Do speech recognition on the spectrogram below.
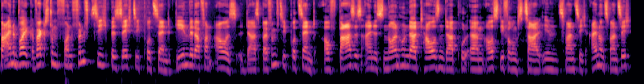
bei einem Wachstum von 50 bis 60 Prozent gehen wir davon aus, dass bei 50 Prozent auf Basis eines 900.000er ähm, Auslieferungszahl in 2021,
